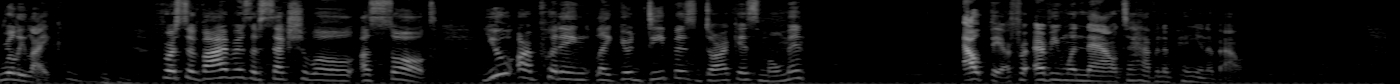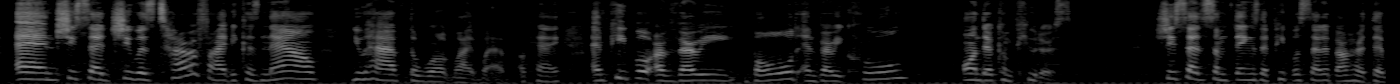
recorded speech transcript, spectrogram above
really like. Mm-hmm. For survivors of sexual assault you are putting like your deepest darkest moment out there for everyone now to have an opinion about. And she said she was terrified because now you have the world wide web okay? And people are very bold and very cruel on their computers. She said some things that people said about her that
